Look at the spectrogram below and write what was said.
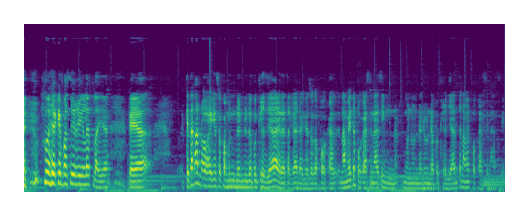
Gue yakin pasti relate lah ya. Kayak kita kan orang yang suka menunda-nunda pekerjaan ya terkadang gak suka prokras namanya itu prokrastinasi menunda-nunda pekerjaan itu namanya prokrastinasi.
